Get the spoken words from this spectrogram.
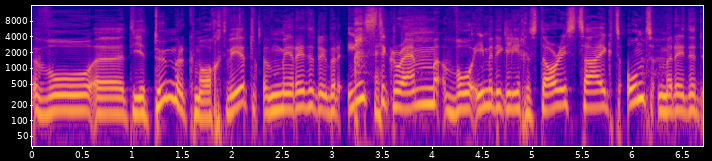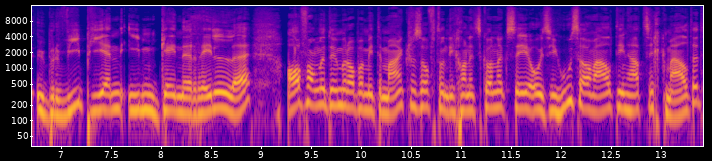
wo äh, die dümmer gemacht wird. Wir reden über Instagram, wo immer die gleichen Stories zeigt. Und wir reden über VPN im Generellen. Anfangen wir aber mit der Microsoft. Und ich habe jetzt gar nicht gesehen, unsere Hausanwältin hat sich gemeldet.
